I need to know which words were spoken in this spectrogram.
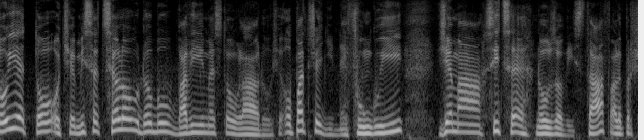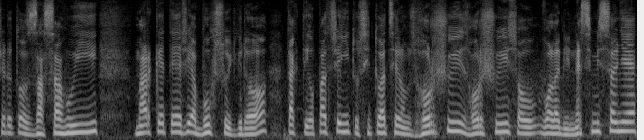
to je to, o čem my se celou dobu bavíme s tou vládou, že opatření nefungují, že má sice nouzový stav, ale protože do toho zasahují marketéři a Bůh suď kdo, tak ty opatření tu situaci jenom zhoršují, zhoršují, jsou voleny nesmyslně,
